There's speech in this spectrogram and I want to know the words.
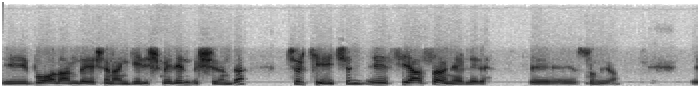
e, bu alanda yaşanan gelişmelerin ışığında Türkiye için e, siyasi önerileri e, sunuyor. E,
